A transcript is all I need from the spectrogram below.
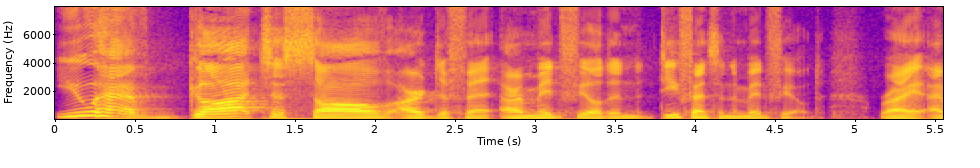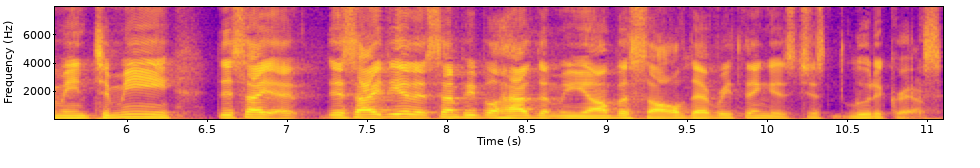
you have got to solve our defense, our midfield and defense in the midfield, right? I mean, to me, this I uh, this idea that some people have that Muyumba solved everything is just ludicrous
